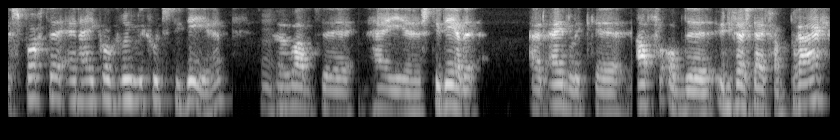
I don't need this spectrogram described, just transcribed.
sporten en hij kon gruwelijk goed studeren. Mm -hmm. want hij studeerde uiteindelijk af op de Universiteit van Praag.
